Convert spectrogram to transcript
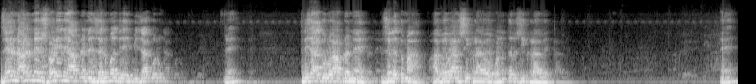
જે નાળને છોડીને આપણને જન્મ દે બીજા ગુરુ. હે? ત્રીજા ગુરુ આપણને જગતમાં આ વ્યવહાર શીખડાવે, ભણતર શીખડાવે હે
